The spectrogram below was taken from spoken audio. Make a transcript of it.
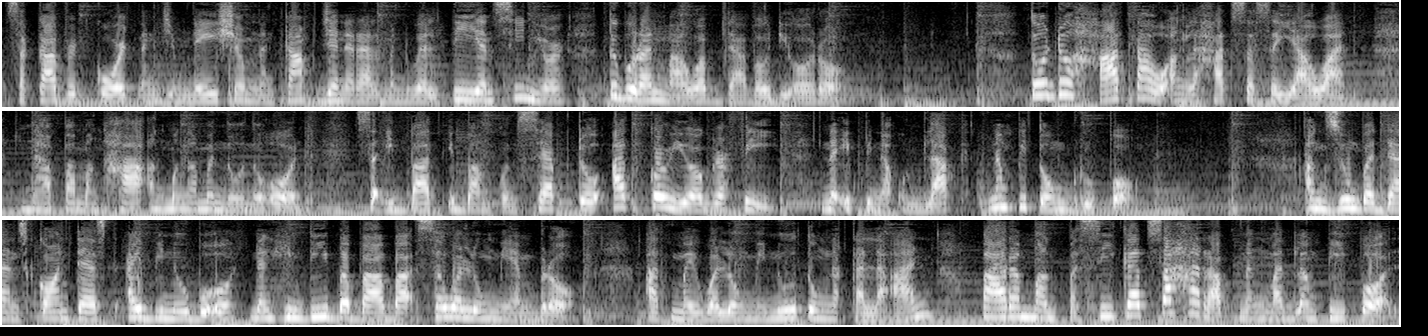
sa covered court ng gymnasium ng Camp General Manuel Tian Sr., Tuburan, Mawab, Davao de Oro. Todo hataw ang lahat sa sayawan. Napamangha ang mga manonood sa iba't ibang konsepto at choreography na ipinaunlak ng pitong grupo. Ang Zumba Dance Contest ay binubuo ng hindi bababa sa walong miyembro at may walong minutong nakalaan para magpasikat sa harap ng madlang people.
